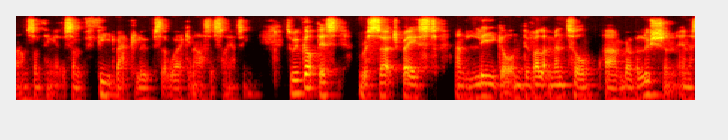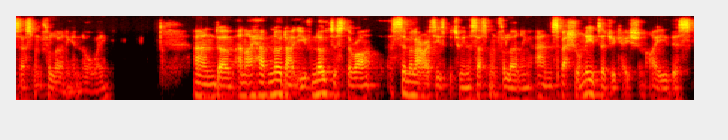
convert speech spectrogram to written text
Um, something some feedback loops that work in our society. So we've got this research-based and legal and developmental revolution in assessment for learning in Norway. And, um, and I have no doubt you've noticed there are similarities between assessment for learning and special needs education, i.e. this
